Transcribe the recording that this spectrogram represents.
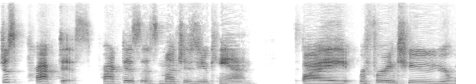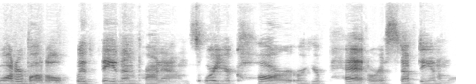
just practice. Practice as much as you can by referring to your water bottle with they them pronouns or your car or your pet or a stuffed animal.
